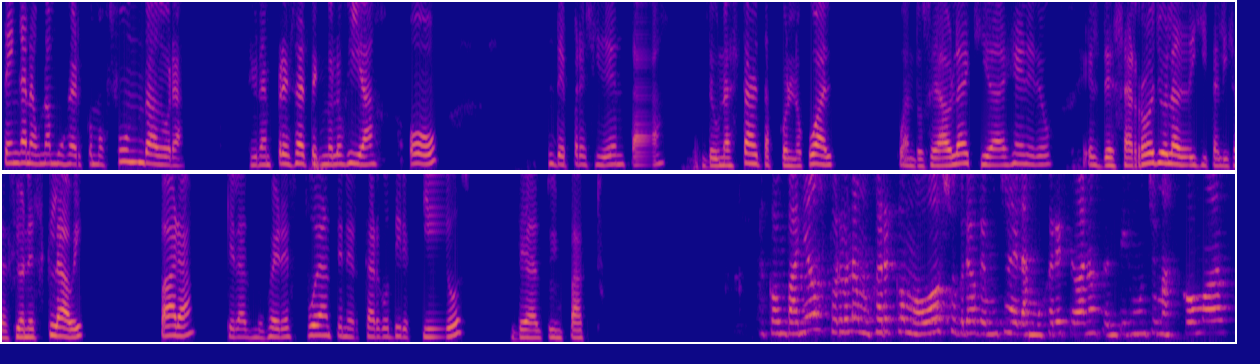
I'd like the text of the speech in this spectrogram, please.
tengan a una mujer como fundadora de una empresa de tecnología o de presidenta de una startup, con lo cual, cuando se habla de equidad de género, el desarrollo de la digitalización es clave para que las mujeres puedan tener cargos directivos de alto impacto. Acompañados por una mujer como vos, yo creo que muchas de las mujeres se van a sentir mucho más cómodas.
